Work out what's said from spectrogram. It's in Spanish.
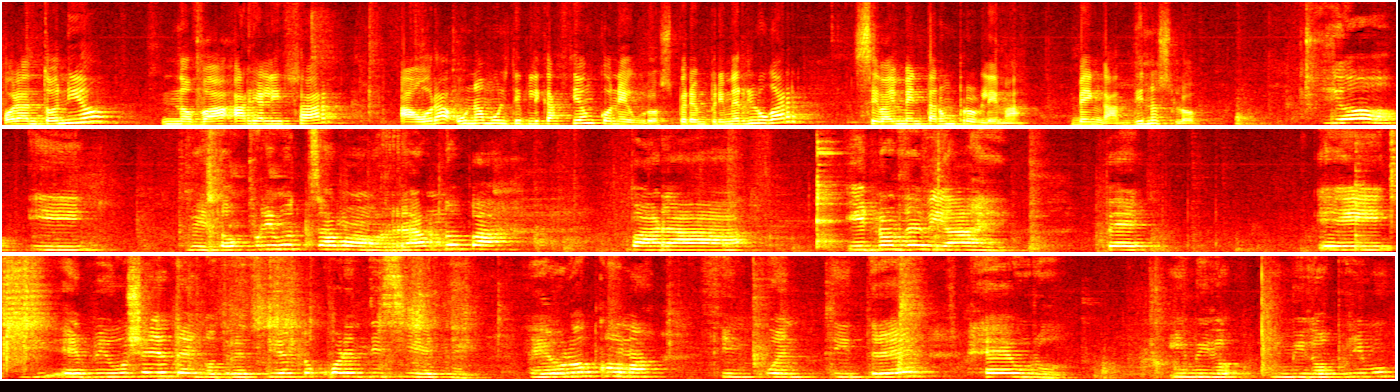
Ahora Antonio nos va a realizar ahora una multiplicación con euros, pero en primer lugar se va a inventar un problema. Venga, dínoslo. Yo y mis dos primos estamos ahorrando pa- para irnos de viaje. Pe- y en mi hucha yo tengo 347 euros, coma 53 euros. Y mis do- y mis dos primos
